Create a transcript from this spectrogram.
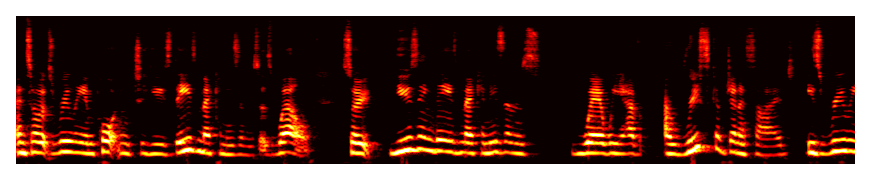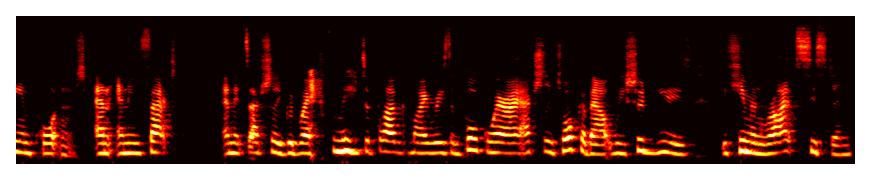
And so it's really important to use these mechanisms as well. So using these mechanisms where we have a risk of genocide is really important. And, and in fact, and it's actually a good way for me to plug my recent book where I actually talk about we should use the human rights system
